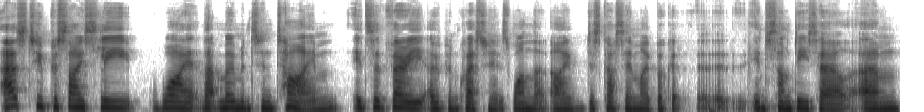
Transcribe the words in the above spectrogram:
As to precisely why at that moment in time, it's a very open question. It's one that I discuss in my book at, uh, in some detail. Um,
